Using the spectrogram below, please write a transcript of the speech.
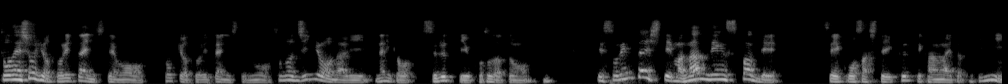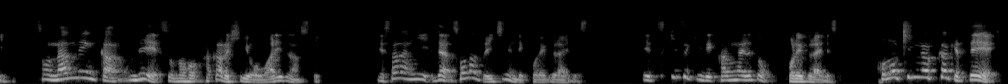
当然商標を取りたいにしても、特許を取りたいにしても、その事業なり何かをするっていうことだと思うんですね。で、それに対して、まあ、何年スパンで成功させていくって考えたときに、その何年間でそのかかる費用を割り算していく。で、さらに、じゃあそうなると1年でこれぐらいです。で、月々で考えるとこれぐらいです。この金額かけて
